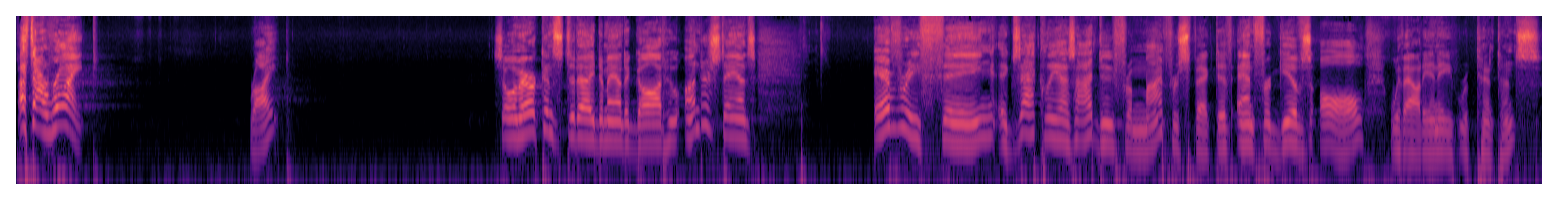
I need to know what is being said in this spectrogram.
That's our right. Right? So Americans today demand a God who understands everything exactly as I do from my perspective and forgives all without any repentance,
